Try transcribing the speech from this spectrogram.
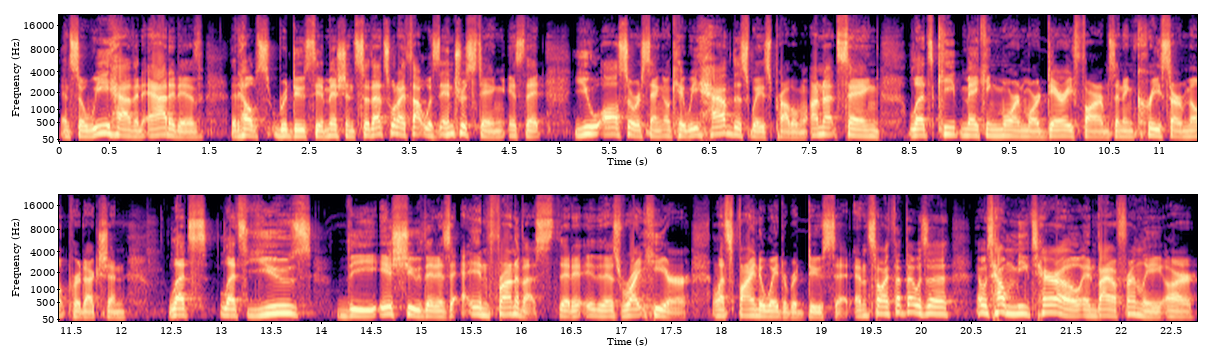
And so we have an additive that helps reduce the emissions. So that's what I thought was interesting is that you also are saying, okay, we have this waste problem. I'm not saying let's keep making more and more dairy farms and increase our milk production. Let's let's use the issue that is in front of us that is right here and let's find a way to reduce it and so i thought that was a that was how Mi Terro and biofriendly are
